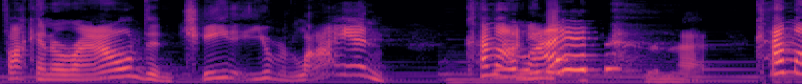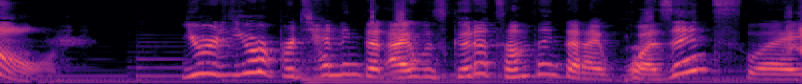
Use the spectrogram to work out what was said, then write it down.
fucking around and cheating. You were lying. Come You're on, you know lying? than that. Come on. You were you were pretending that I was good at something that I wasn't? Like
